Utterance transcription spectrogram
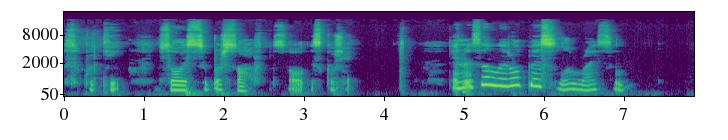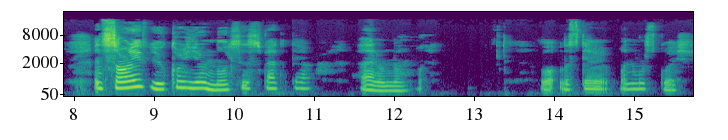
super cute. So it's super soft. So go share. And it's a little bit slow rising. And sorry if you could hear noises back there. I don't know. Well, let's get one more squish.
